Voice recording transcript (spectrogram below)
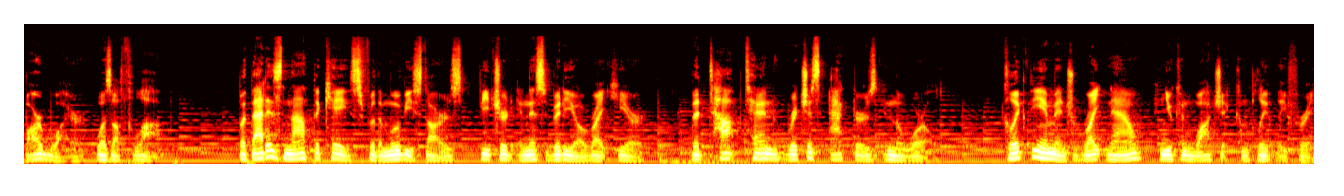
Barbed Wire, was a flop. But that is not the case for the movie stars featured in this video right here, the top 10 richest actors in the world. Click the image right now and you can watch it completely free.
